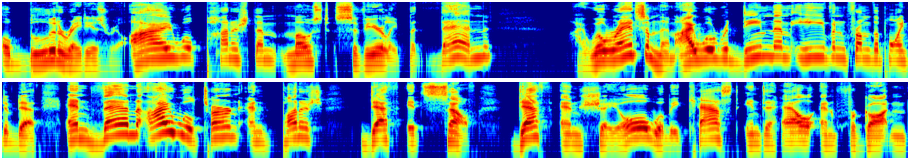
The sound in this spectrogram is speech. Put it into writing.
obliterate Israel. I will punish them most severely, but then I will ransom them. I will redeem them even from the point of death. And then I will turn and punish death itself. Death and Sheol will be cast into hell and forgotten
